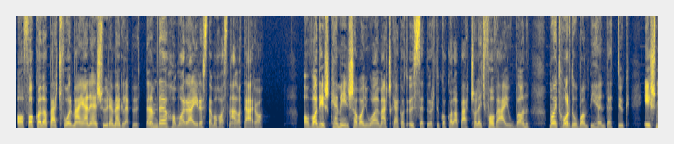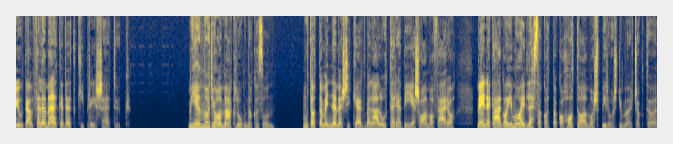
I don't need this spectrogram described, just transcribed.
A fakalapács formáján elsőre meglepődtem, de hamar ráéreztem a használatára. A vad és kemény savanyú almácskákat összetörtük a kalapáccsal egy favájúban, majd hordóban pihentettük, és miután felemelkedett, kipréseltük. Milyen nagy almák lógnak azon! Mutattam egy nemesi kertben álló terebélyes almafára, melynek ágai majd leszakadtak a hatalmas piros gyümölcsöktől.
